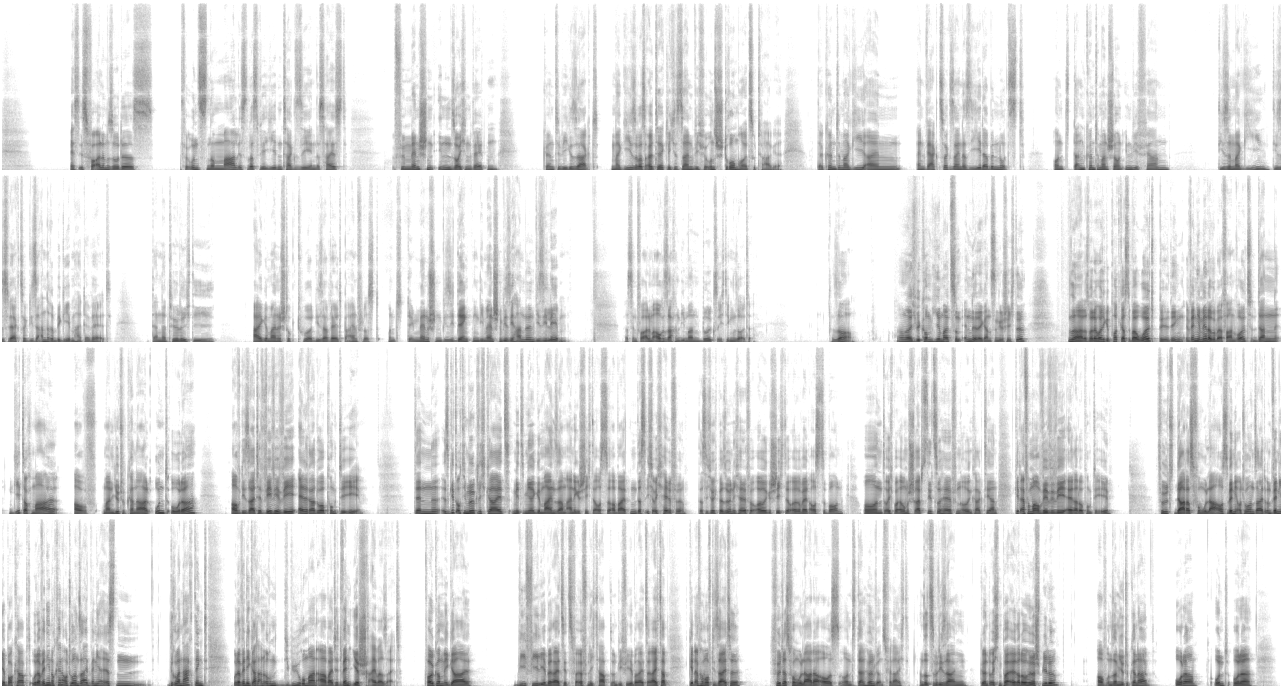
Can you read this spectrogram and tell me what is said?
es ist vor allem so, dass für uns normal ist, was wir jeden Tag sehen. Das heißt, für Menschen in solchen Welten könnte, wie gesagt, Magie sowas Alltägliches sein wie für uns Strom heutzutage. Da könnte Magie ein ein Werkzeug sein, das jeder benutzt. Und dann könnte man schauen, inwiefern diese Magie, dieses Werkzeug, diese andere Begebenheit der Welt dann natürlich die allgemeine Struktur dieser Welt beeinflusst und den Menschen, wie sie denken, die Menschen, wie sie handeln, wie sie leben. Das sind vor allem auch Sachen, die man berücksichtigen sollte. So. Wir kommen hier mal zum Ende der ganzen Geschichte. So, das war der heutige Podcast über Worldbuilding. Wenn ihr mehr darüber erfahren wollt, dann geht doch mal auf meinen YouTube-Kanal und oder auf die Seite www.elrador.de. Denn es gibt auch die Möglichkeit, mit mir gemeinsam eine Geschichte auszuarbeiten, dass ich euch helfe, dass ich euch persönlich helfe, eure Geschichte, eure Welt auszubauen und euch bei eurem Schreibstil zu helfen, euren Charakteren. Geht einfach mal auf www.elrador.de füllt da das Formular aus, wenn ihr Autoren seid und wenn ihr Bock habt oder wenn ihr noch keine Autoren seid, wenn ihr erst m, drüber nachdenkt oder wenn ihr gerade an eurem Debütroman arbeitet, wenn ihr Schreiber seid. Vollkommen egal, wie viel ihr bereits jetzt veröffentlicht habt und wie viel ihr bereits erreicht habt. Geht einfach mal auf die Seite, füllt das Formular da aus und dann hören wir uns vielleicht. Ansonsten würde ich sagen, gönnt euch ein paar Elrador Hörspiele auf unserem YouTube-Kanal oder und oder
